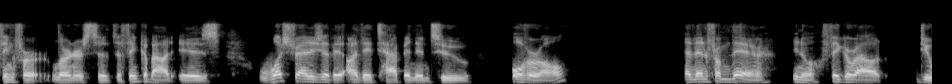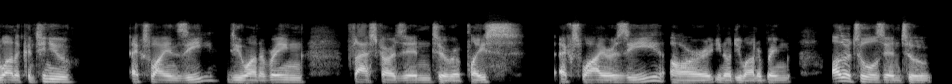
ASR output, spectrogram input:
thing for learners to, to think about is what strategy are they, are they tapping into overall? And then from there, you know, figure out do you want to continue X, Y, and Z? Do you want to bring flashcards in to replace X, Y, or Z? Or, you know, do you want to bring other tools in to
